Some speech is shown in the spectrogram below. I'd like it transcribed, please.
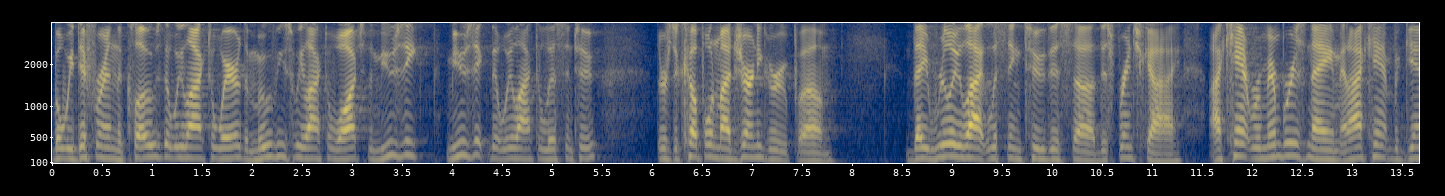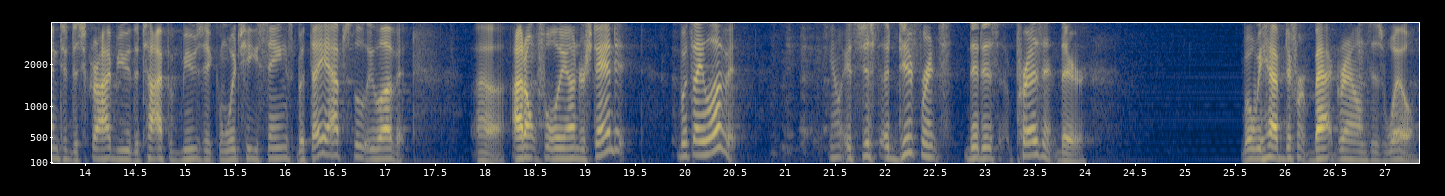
but we differ in the clothes that we like to wear, the movies we like to watch, the music, music that we like to listen to. There's a couple in my journey group. Um, they really like listening to this, uh, this French guy. I can't remember his name, and I can't begin to describe you the type of music in which he sings, but they absolutely love it. Uh, I don't fully understand it, but they love it. You know, it's just a difference that is present there. But we have different backgrounds as well.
